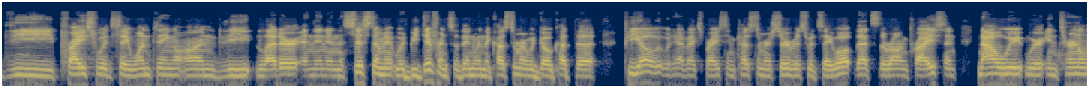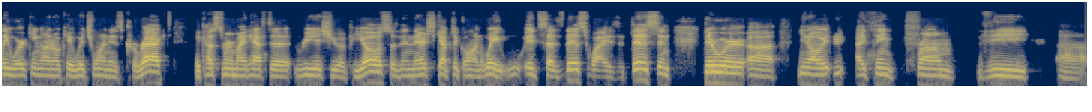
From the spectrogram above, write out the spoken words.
the price would say one thing on the letter and then in the system it would be different so then when the customer would go cut the po it would have x price and customer service would say well that's the wrong price and now we, we're internally working on okay which one is correct the customer might have to reissue a PO. So then they're skeptical on, wait, it says this, why is it this? And there were, uh, you know, I think from the uh,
